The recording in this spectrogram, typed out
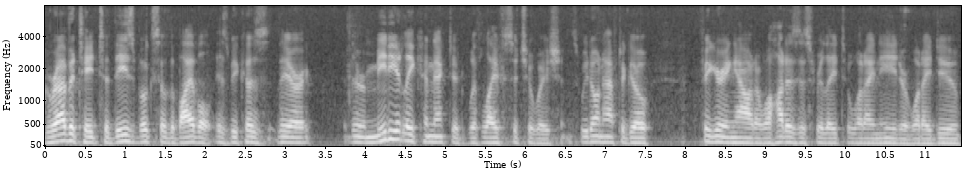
gravitate to these books of the Bible is because they are they're immediately connected with life situations. We don't have to go figuring out, well, how does this relate to what I need or what I do,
